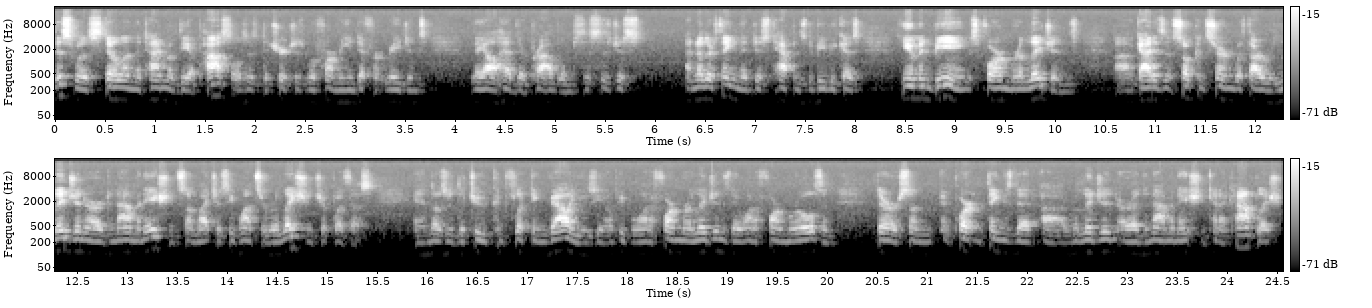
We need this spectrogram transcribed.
this was still in the time of the apostles as the churches were forming in different regions. They all had their problems. This is just another thing that just happens to be because human beings form religions. Uh, God isn't so concerned with our religion or our denomination so much as He wants a relationship with us. and those are the two conflicting values. You know, people want to form religions, they want to form rules, and there are some important things that uh, religion or a denomination can accomplish.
